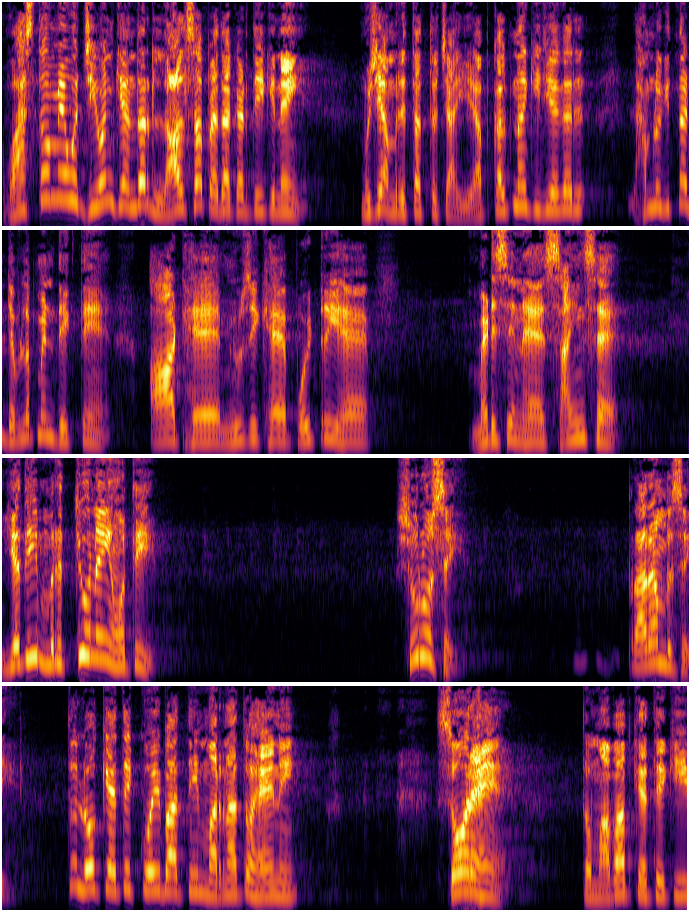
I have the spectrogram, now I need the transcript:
वास्तव में वो जीवन के अंदर लालसा पैदा करती है कि नहीं, मुझे अमृतत्व चाहिए। आप कल्पना कीजिए, अगर हम लोग इतना डेवलपमेंट देखते हैं आर्ट है म्यूज़िक है पोइट्री है मेडिसिन है साइंस है, यदि मृत्यु नहीं होती शुरू से, प्रारंभ से। तो लोग कहते, कोई बात नहीं, मरना तो है नहीं। सो रहे हैं। तो माँ बाप कहते कि,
